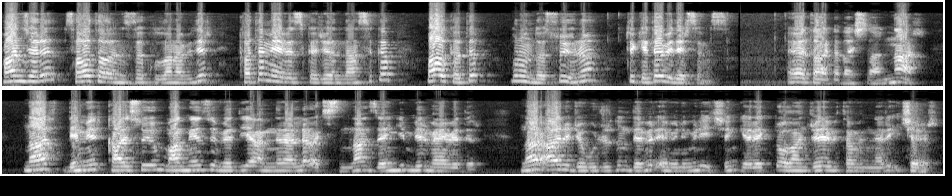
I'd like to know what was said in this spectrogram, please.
Pancarı salatalarınızda kullanabilir. Katı meyve sıkacağından sıkıp bal katıp bunun da suyunu tüketebilirsiniz. Evet arkadaşlar nar. Nar demir, kalsiyum, magnezyum ve diğer mineraller açısından zengin bir meyvedir. Nar ayrıca vücudun demir emilimini için gerekli olan C vitaminleri içerir.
